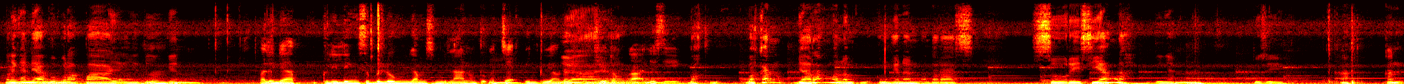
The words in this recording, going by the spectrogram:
Palingan ya beberapa ya itu Hmm. mungkin paling dia keliling sebelum jam 9 untuk ngecek pintu yang udah Ya, kunci ya. atau enggak aja sih. Bah- bahkan jarang malam kemungkinan antara sore siang lah intinya. Itu sih. Ah. Kan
